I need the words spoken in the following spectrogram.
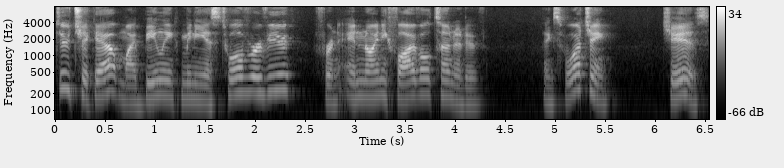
do check out my Beelink Mini S12 review for an N95 alternative. Thanks for watching. Cheers.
